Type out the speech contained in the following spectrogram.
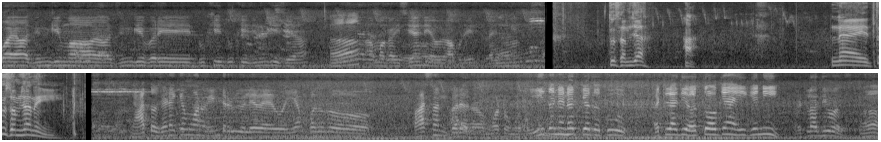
ભાઈ આ જિંદગીમાં જિંદગી ભરી દુખી દુખી જિંદગી છે હા. આમાં કઈ છે નહીં હવે આપણી તું સમજા? હા. નહીં તું સમજા નહીં. આ તો જેને કેમ મારો ઇન્ટરવ્યુ લેવા આવ્યો એમ બધું તો ભાષણ કરે છે મોટું મોટું. એ તને નથી કહેતો તું એટલા દી હતો ક્યાં એ કે નહીં? એટલા દિવસ? હા.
